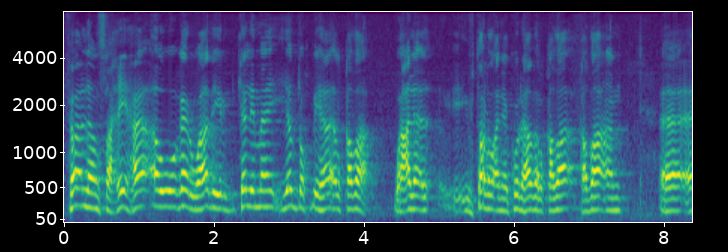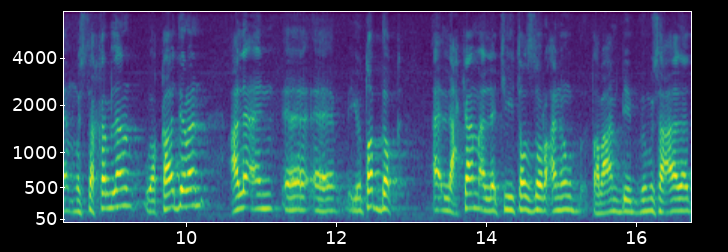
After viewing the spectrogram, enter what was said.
فعلا صحيحة أو غير وهذه الكلمة ينطق بها القضاء وعلى يفترض أن يكون هذا القضاء قضاء آه، مستقلا وقادرا على أن آه، آه، يطبق الأحكام التي تصدر عنه طبعا بمساعدة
